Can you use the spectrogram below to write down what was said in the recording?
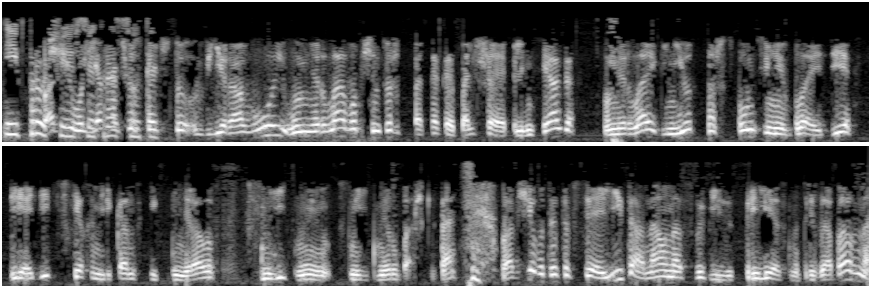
и прочие Вообще, я хочу красоты. сказать, что в Яровой умерла, в общем, тоже такая большая Баленсиага, умерла и гниет, потому что, вспомните, у нее была идея переодеть всех американских генералов в смирительные, в смирительные рубашки, да? Вообще, вот эта вся элита, она у нас выглядит прелестно, призабавно,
